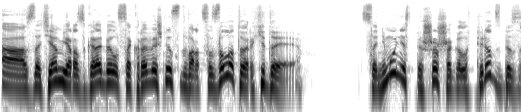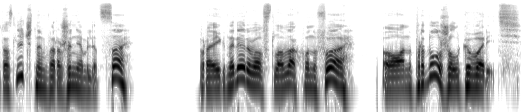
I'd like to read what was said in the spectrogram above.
А затем я разграбил сокровищницу Дворца Золотой Орхидеи. Цанему не спеша шагал вперед с безразличным выражением лица. Проигнорировав слова Хунфа, он продолжил говорить.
